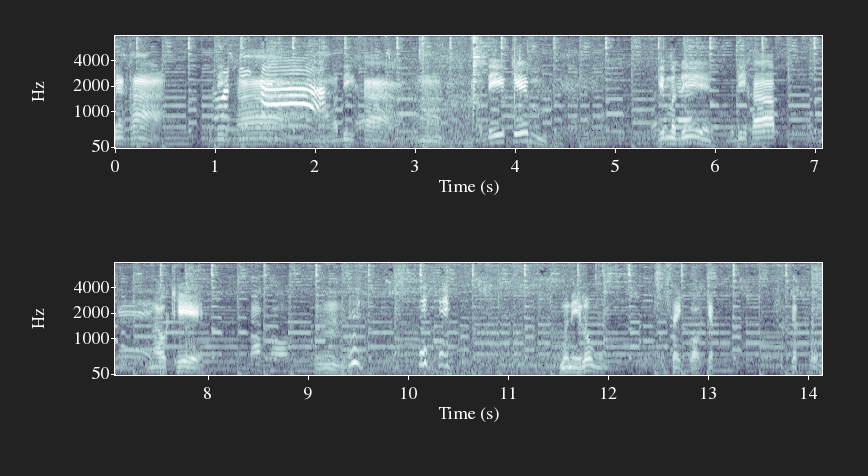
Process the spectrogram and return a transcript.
แม่ค่ะสวัสดีค่ะสวัสดีค่ะอ่าสวัสดีกิมกิมสวัสดีสวัสดีครับโอเคครับผมอืมมื่อนี้ลงใส่กรอกจักจักถุง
